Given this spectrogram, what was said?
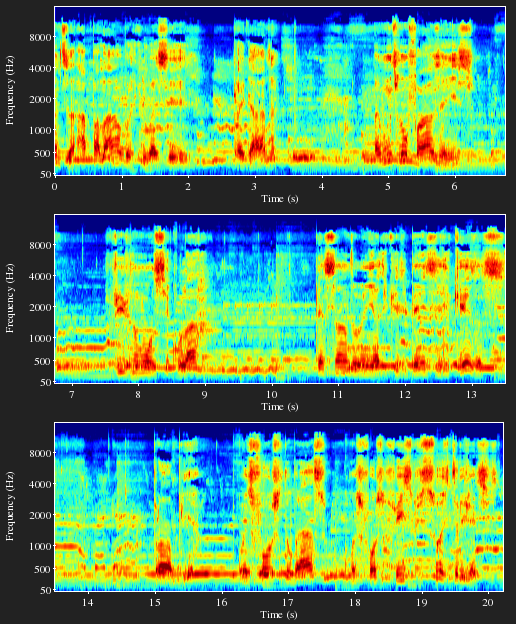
antes a palavra que vai ser pregada. Mas muitos não fazem isso. Vivem no mundo secular pensando em adquirir bens e riquezas própria, com esforço do braço, com esforço físico e suas inteligências.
